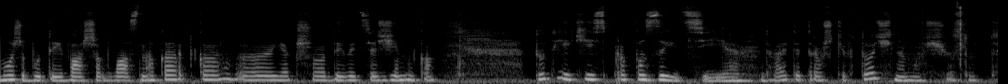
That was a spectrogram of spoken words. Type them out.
може бути і ваша власна картка, е, якщо дивиться жінка. Тут якісь пропозиції. Давайте трошки вточнимо, що тут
